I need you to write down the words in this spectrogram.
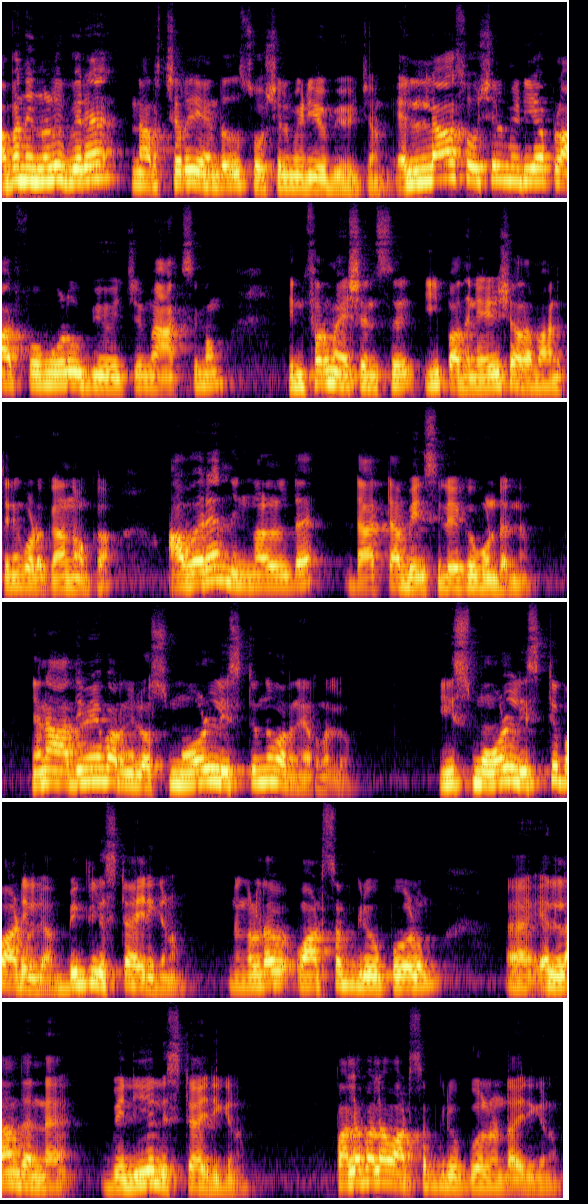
അപ്പോൾ നിങ്ങൾ ഇവരെ നർച്ചർ ചെയ്യേണ്ടത് സോഷ്യൽ മീഡിയ ഉപയോഗിച്ചാണ്. എല്ലാ സോഷ്യൽ മീഡിയ പ്ലാറ്റ്ഫോമുകളും ഉപയോഗിച്ച് മാക്സിമം ഇൻഫർമേഷൻസ് ഈ പതിനേഴ് ശതമാനത്തിന് കൊടുക്കാൻ നോക്കുക. അവരെ നിങ്ങളുടെ ഡാറ്റാ ബേസിലേക്ക് കൊണ്ടുവരണം. ഞാൻ ആദ്യമേ പറഞ്ഞല്ലോ സ്മോൾ ലിസ്റ്റ് എന്ന് പറഞ്ഞിരുന്നല്ലോ ഈ സ്മോൾ ലിസ്റ്റ് പാടില്ല ബിഗ് ലിസ്റ്റ് ആയിരിക്കണം. നിങ്ങളുടെ വാട്സപ്പ് ഗ്രൂപ്പുകളും എല്ലാം തന്നെ വലിയ ലിസ്റ്റ് ആയിരിക്കണം. പല പല വാട്സപ്പ് ഗ്രൂപ്പുകൾ ഉണ്ടായിരിക്കണം.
